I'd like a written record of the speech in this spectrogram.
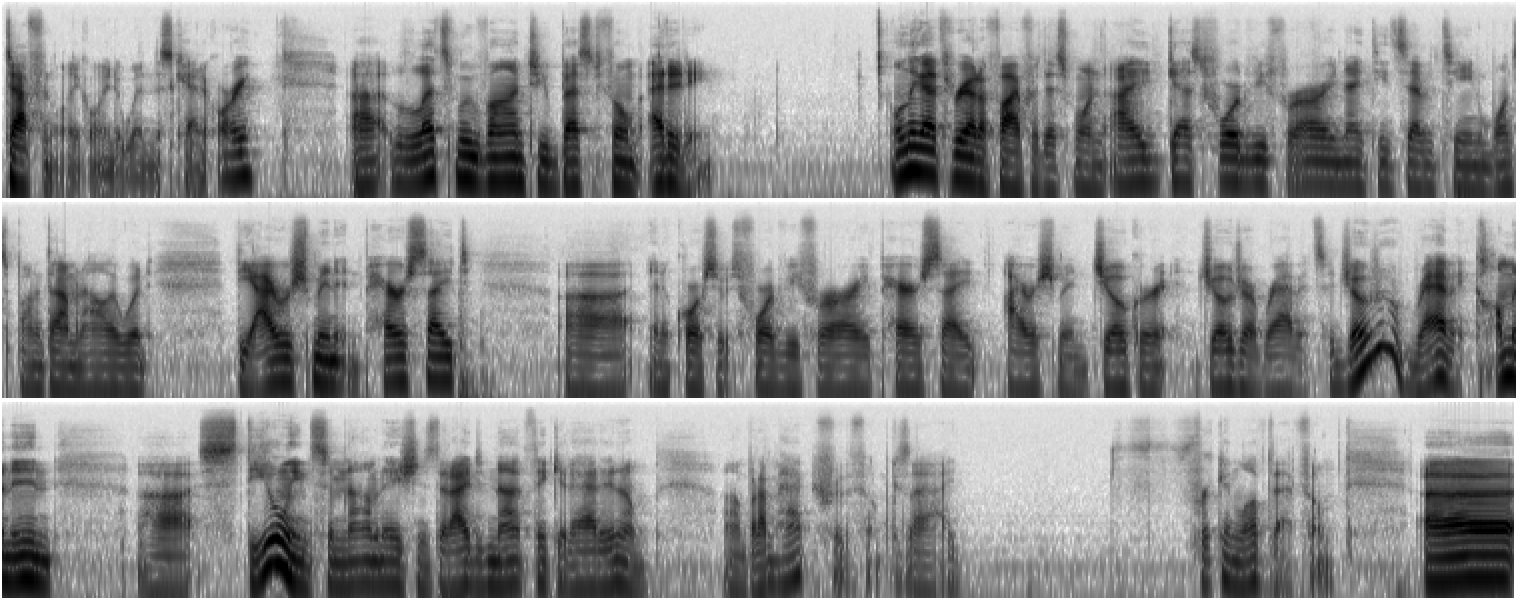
definitely going to win this category. Uh, let's move on to Best Film Editing. Only got three out of five for this one. I guessed Ford v Ferrari 1917, Once Upon a Time in Hollywood, The Irishman, and Parasite. Uh, and of course, it was Ford v Ferrari, Parasite, Irishman, Joker, and Jojo Rabbit. So Jojo Rabbit coming in uh, stealing some nominations that I did not think it had in them. Uh, but I'm happy for the film because I, I freaking love that film. Uh,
